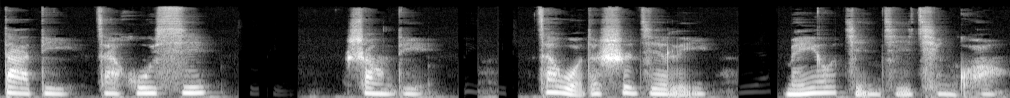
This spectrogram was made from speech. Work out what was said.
大地在呼吸。上帝，在我的世界里没有紧急情况。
